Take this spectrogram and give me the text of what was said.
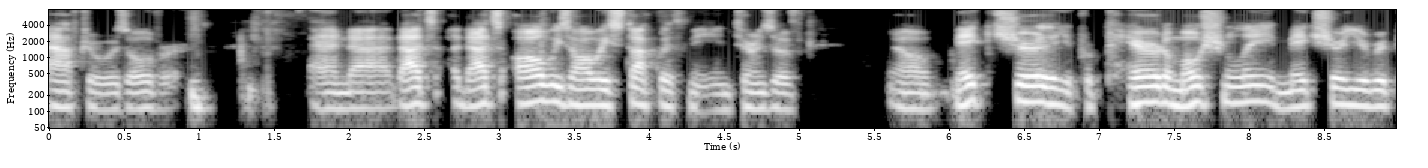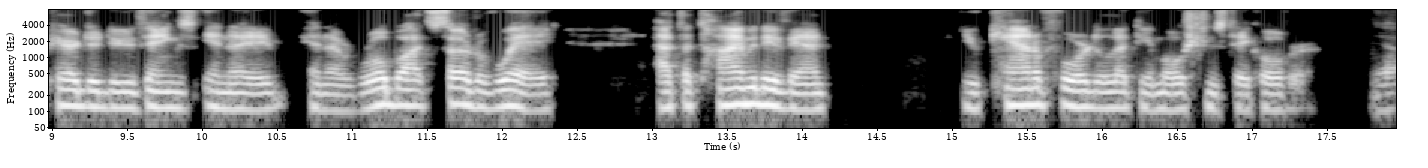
after it was over. And uh, that's that's always always stuck with me in terms of you know make sure that you're prepared emotionally make sure you're prepared to do things in a in a robot sort of way at the time of the event you can't afford to let the emotions take over yeah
